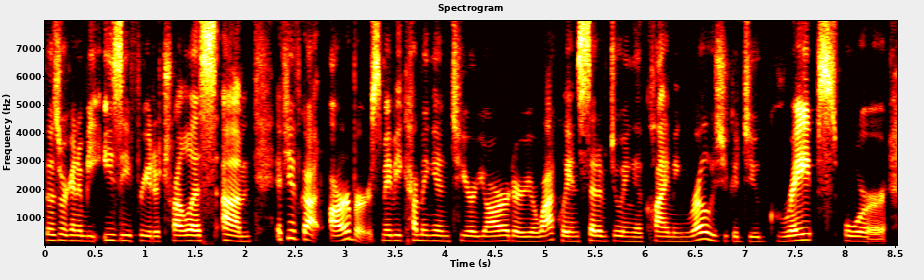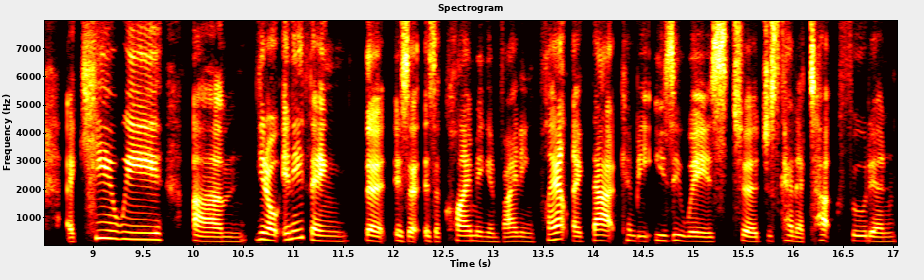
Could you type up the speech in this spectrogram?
those are going to be easy for you to trellis um, if you've got arbors maybe coming into your yard or your walkway instead of doing a climbing rose you could do grapes or a kiwi um, you know anything that is a is a climbing and vining plant like that can be easy ways to just kind of tuck food in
